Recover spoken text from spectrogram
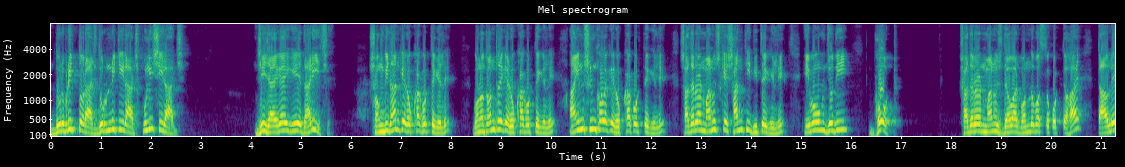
দুর্বৃত্ত রাজ, দুর্নীতি রাজ, পুলিশি রাজ, যে জায়গায় গিয়ে দাঁড়িয়েছে, সংবিধানকে রক্ষা করতে গেলে, গণতন্ত্রকে রক্ষা করতে গেলে, আইন শৃঙ্খলাকে রক্ষা করতে গেলে, সাধারণ মানুষকে শান্তি দিতে গেলে, এবং যদি ভোট সাধারণ মানুষ দেওয়ার বন্দোবস্ত করতে হয় তাহলে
